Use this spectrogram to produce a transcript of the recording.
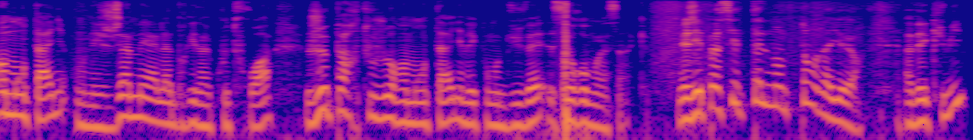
en montagne, on n'est jamais à l'abri d'un coup de froid. Je pars toujours en montagne avec mon duvet 0-5. Mais j'ai passé tellement de temps d'ailleurs avec lui,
